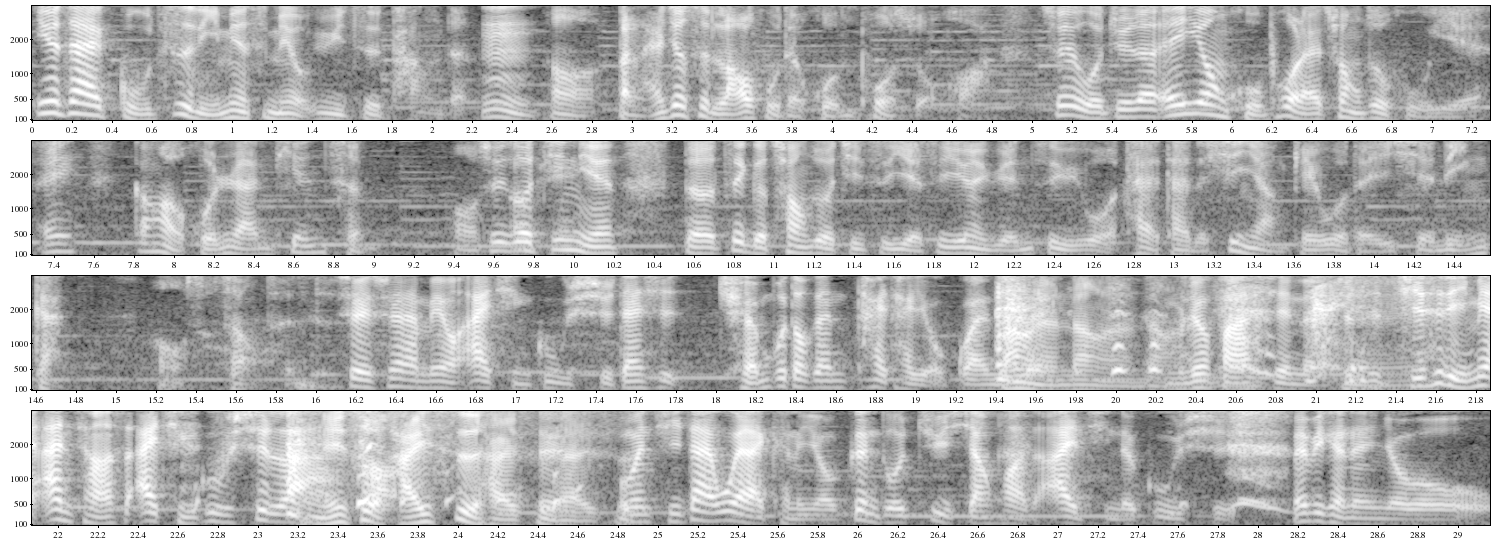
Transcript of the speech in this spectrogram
因为在古字里面是没有玉字旁的，嗯，哦，本来就是老虎的魂魄所化，所以我觉得，哎，用琥珀来创作虎爷，哎，刚好浑然天成，哦，所以说今年的这个创作其实也是因为源自于我太太的信仰给我的一些灵感。哦，所造成的。所以虽然没有爱情故事，但是全部都跟太太有关。当然，当然，当然，我们就发现了，就是其实里面暗藏的是爱情故事啦。没错，还是还是还是。我们期待未来可能有更多具象化的爱情的故事，maybe 可能有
